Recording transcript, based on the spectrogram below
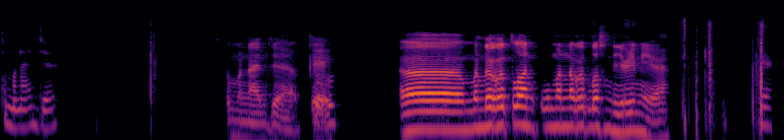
temen aja temen aja, oke. Mm. Eh, menurut lo menurut lo sendiri nih ya. Ya.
